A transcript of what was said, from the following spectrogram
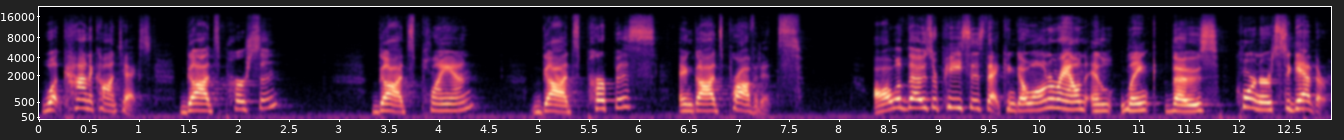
What kind of context? God's person, God's plan, God's purpose, and God's providence. All of those are pieces that can go on around and link those corners together.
